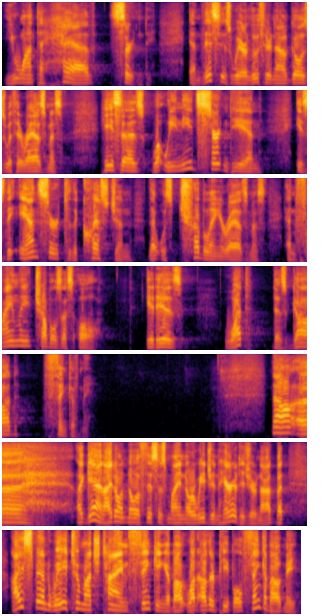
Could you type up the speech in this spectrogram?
you want to have certainty. And this is where Luther now goes with Erasmus. He says, What we need certainty in is the answer to the question that was troubling Erasmus and finally troubles us all. It is, What does God think of me? Now, uh, again, I don't know if this is my Norwegian heritage or not, but I spend way too much time thinking about what other people think about me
